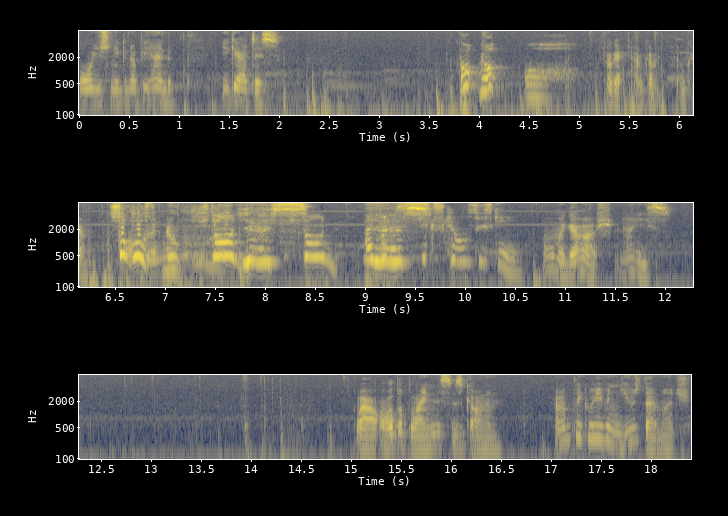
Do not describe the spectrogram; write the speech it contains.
oh, you're sneaking up behind him. You got this. Oh no! Oh, Okay, I'm coming. I'm coming. so close. Uh, no. He's done. Yes. Son, I got six kills this game. Oh my gosh, nice. Wow, all the blindness is gone. I don't think we even used that much.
